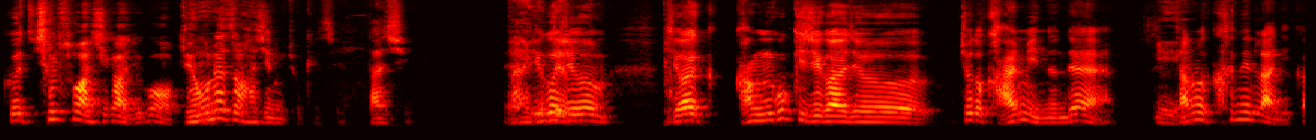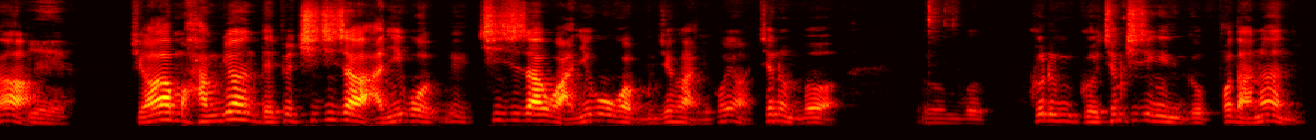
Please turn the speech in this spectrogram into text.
그 철수하시가지고 병원에서 하시는 게 좋겠어요 단식. 예, 아니, 이거 근데- 지금 제가 간곡히 제가 저 저도 감이 있는데 예. 잘못 큰일 나니까 예. 제가 뭐 한교안 대표 지지자 아니고 지지자고 아니고가 문제가 아니고요. 저는 뭐, 어, 뭐 그런 그 정치적인 것보다는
